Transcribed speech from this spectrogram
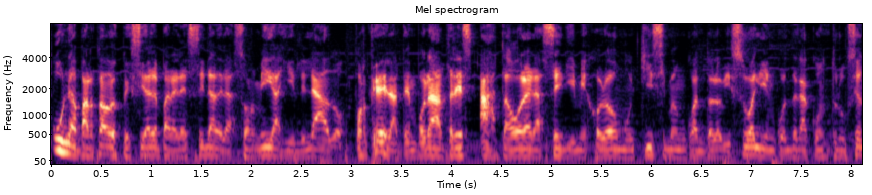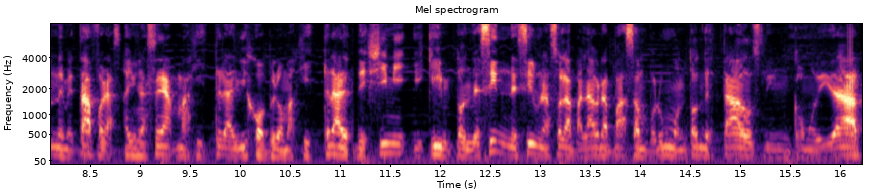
Un apartado especial para la escena de las hormigas y el helado, porque de la temporada 3 hasta ahora la serie mejoró muchísimo en cuanto a lo visual y en cuanto a la construcción de metáforas. Hay una escena magistral, viejo, pero magistral de Jimmy y Kim, donde sin decir una sola palabra pasan por un montón de estados, la incomodidad,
